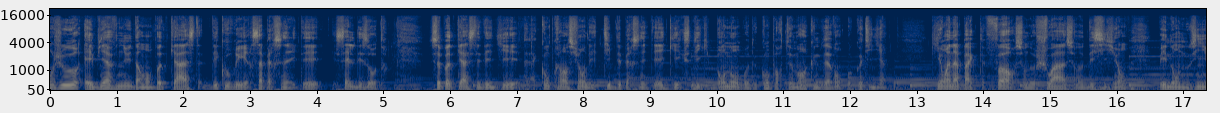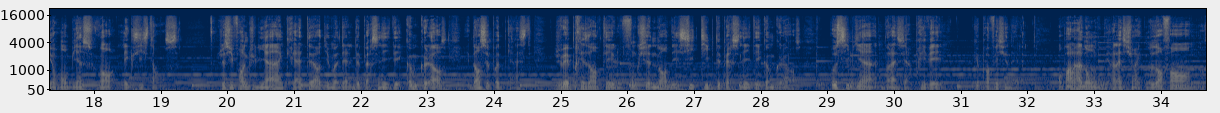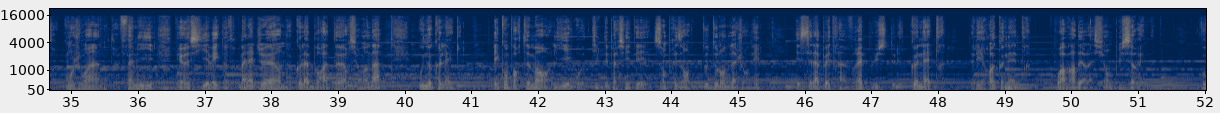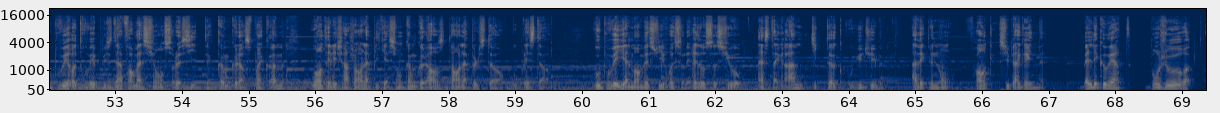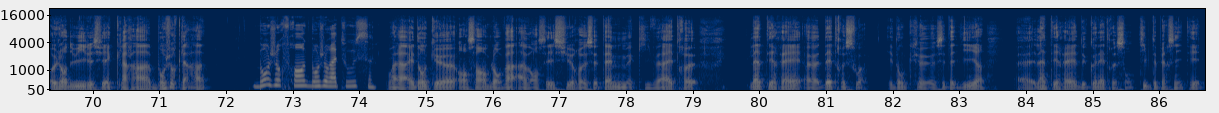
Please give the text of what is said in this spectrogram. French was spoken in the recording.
Bonjour et bienvenue dans mon podcast Découvrir sa personnalité et celle des autres. Ce podcast est dédié à la compréhension des types de personnalités qui expliquent bon nombre de comportements que nous avons au quotidien, qui ont un impact fort sur nos choix, sur nos décisions, mais dont nous ignorons bien souvent l'existence. Je suis Franck Julien, créateur du modèle de personnalité Comme Colors, et dans ce podcast, je vais présenter le fonctionnement des six types de personnalités Comme Colors, aussi bien dans la sphère privée que professionnelle. On parlera donc des relations avec nos enfants, notre conjoint, notre famille, mais aussi avec notre manager, nos collaborateurs si on en a, ou nos collègues. Les comportements liés au type de personnalité sont présents tout au long de la journée et cela peut être un vrai plus de les connaître, de les reconnaître pour avoir des relations plus sereines. Vous pouvez retrouver plus d'informations sur le site comcolors.com ou en téléchargeant l'application Comcolors dans l'Apple Store ou Play Store. Vous pouvez également me suivre sur les réseaux sociaux Instagram, TikTok ou YouTube avec le nom Franck Supergreen. Belle découverte Bonjour, aujourd'hui je suis avec Clara. Bonjour Clara. Bonjour Franck, bonjour à tous. Voilà, et donc euh, ensemble on va avancer sur euh, ce thème qui va être euh, l'intérêt d'être soi. Et donc, c'est-à-dire l'intérêt de connaître son type de personnalité,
